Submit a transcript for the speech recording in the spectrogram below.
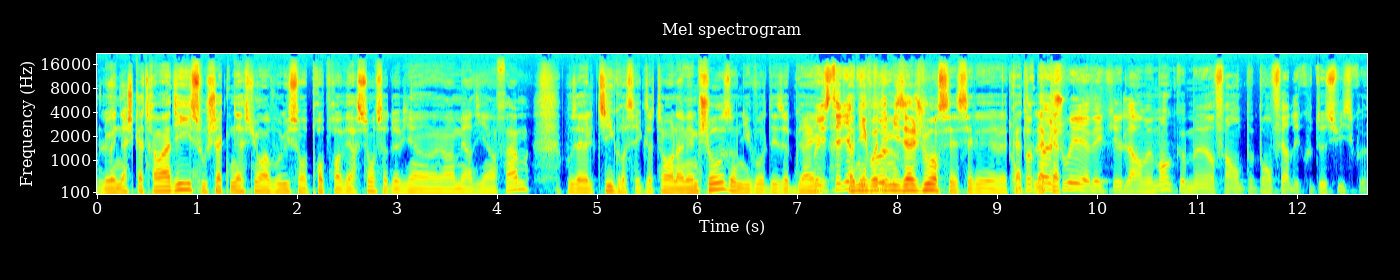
le NH90 où chaque nation a voulu son propre version, ça devient un, un merdier infâme. Vous avez le Tigre, c'est exactement la même chose au niveau des upgrades. Oui, au niveau peut- des mises à jour, c'est On quatre- peut la pas jouer avec l'armement comme. euh, enfin, on peut pas en faire des couteaux suisses, quoi.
